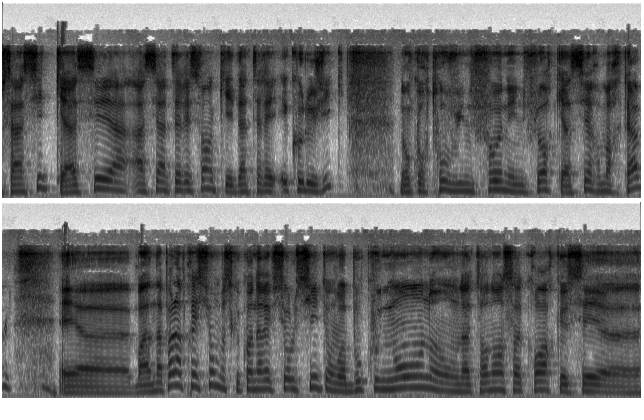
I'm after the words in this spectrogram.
c'est un site qui est assez, assez intéressant, qui est d'intérêt écologique. Donc on retrouve une faune et une flore qui est assez remarquable. Et euh, bah, on n'a pas l'impression parce que quand on arrive sur le site, on voit beaucoup de monde. On a tendance à croire que c'est euh,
